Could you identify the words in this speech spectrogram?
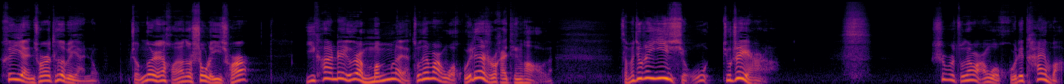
黑眼圈特别严重，整个人好像都瘦了一圈一看这有点懵了呀。昨天晚上我回来的时候还挺好的，怎么就这一宿就这样了？是不是昨天晚上我回来太晚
